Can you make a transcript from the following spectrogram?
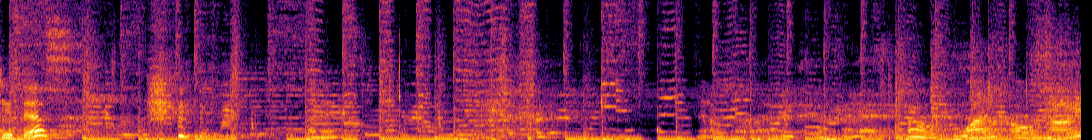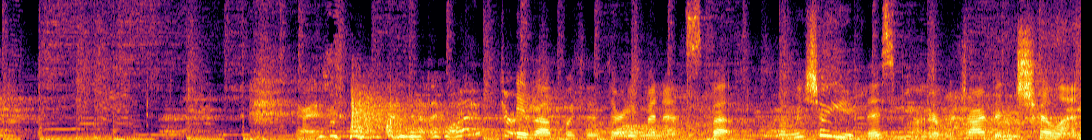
do this. no. Oh, one, oh, nine. Guys, another one. Gave up within 30 minutes, but let me show you this part, which I've been chilling.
